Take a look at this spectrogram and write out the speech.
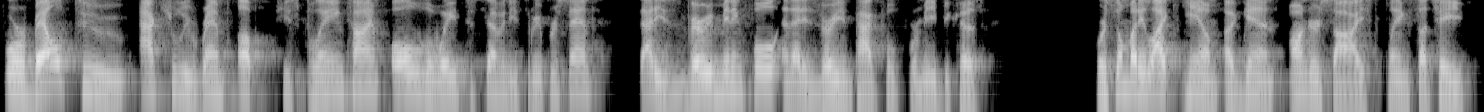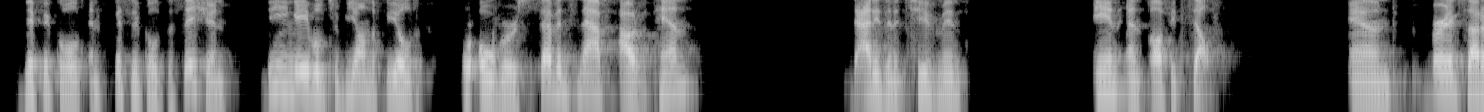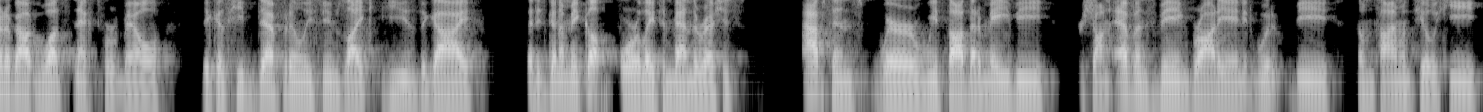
for Bell to actually ramp up his playing time all the way to 73%, that is very meaningful and that is very impactful for me because for somebody like him, again, undersized, playing such a difficult and physical position, being able to be on the field for over seven snaps out of 10, that is an achievement in and of itself. And very excited about what's next for Bell because he definitely seems like he's the guy that is going to make up for Leighton Vander Esch's absence, where we thought that maybe Rashaan Evans being brought in, it would be some time until he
